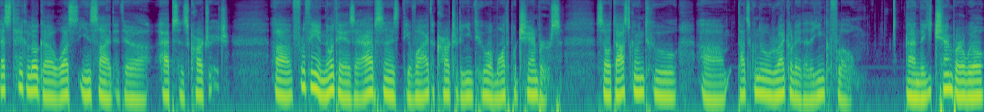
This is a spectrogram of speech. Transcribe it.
Let's take a look at what's inside the Epson's cartridge. Uh, first thing you notice, Epson is divide the cartridge into multiple chambers. So that's going to uh, that's going to regulate the ink flow, and each chamber will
